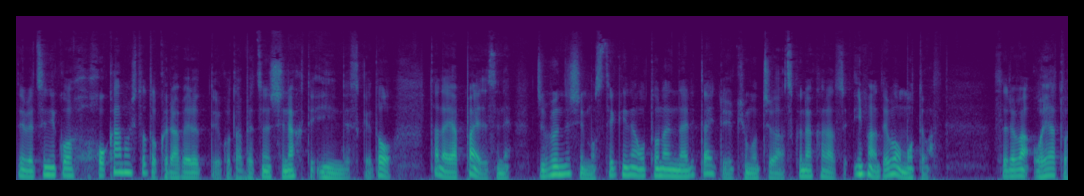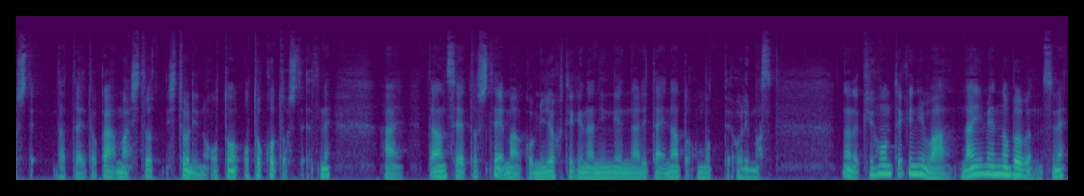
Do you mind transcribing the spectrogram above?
で別にこう他の人と比べるっていうことは別にしなくていいんですけどただやっぱりですね自分自身も素敵な大人になりたいという気持ちは少なからず今でも持ってます。それは親としてだったりとか、まあ、一人の男としてですね、はい、男性としてまあこう魅力的な人間になりたいなと思っております。なので基本的には内面の部分ですね。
